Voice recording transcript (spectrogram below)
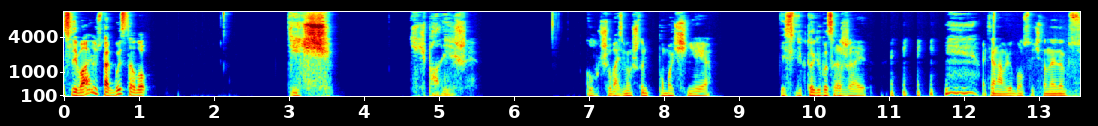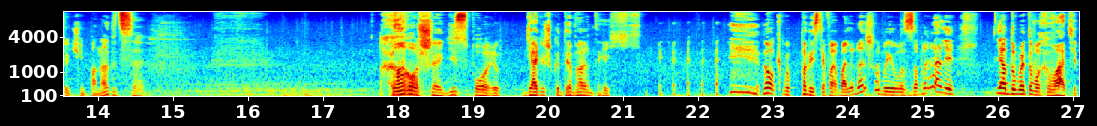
сливаюсь так быстро, но... Тичь. Тичь полнейшая. Лучше возьмем что-нибудь помощнее. Если никто не возражает. Хотя нам в любом случае, там, наверное, все что-нибудь понадобится. Хорошая, не спорю. Дядюшка Демарней. Ну, как бы поместье формально наше, мы его забрали. Я думаю, этого хватит.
